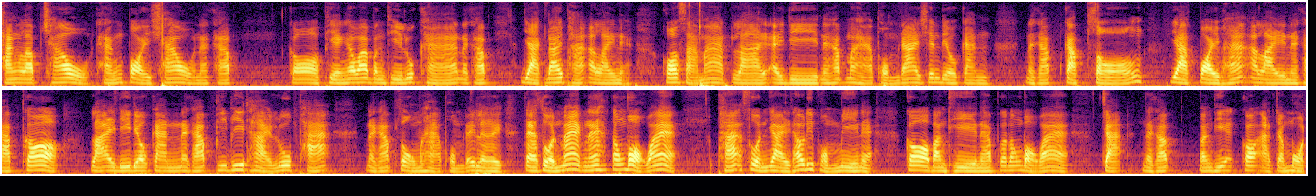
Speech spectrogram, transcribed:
ทั้งรับเช่าทั้งปล่อยเช่านะครับ ก็เพียงแค่ว่าบางทีลูกค้านะครับอยากได้พระอะไรเนี่ยก็สามารถ Line ID นะครับมาหาผมได้เช่นเดียวกันนะครับกับ 2 อยากปล่อยพระอะไรนะครับ ก็ Line ID เดียวกันนะครับ พี่ๆถ่ายรูปพระนะครับ ส่งมาหาผมได้เลย แต่ส่วนมากนะต้องบอกว่าพระส่วนใหญ่เท่าที่ผมมีเนี่ยก็บางทีนะครับก็ต้องบอกว่าจะนะครับบางทีก็อาจจะหมด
